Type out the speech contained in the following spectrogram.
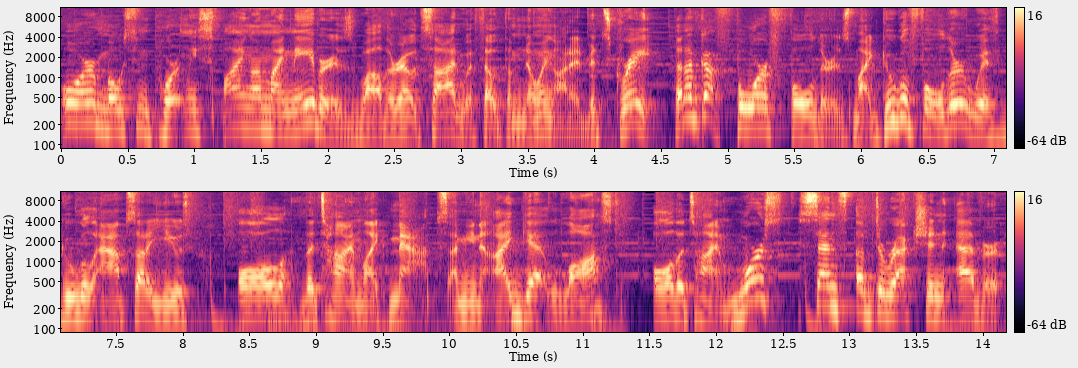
or most importantly, spying on my neighbors while they're outside without them knowing on it. It's great. Then I've got four folders. My Google folder with with Google apps that I use all the time, like maps. I mean, I get lost all the time. Worst sense of direction ever.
